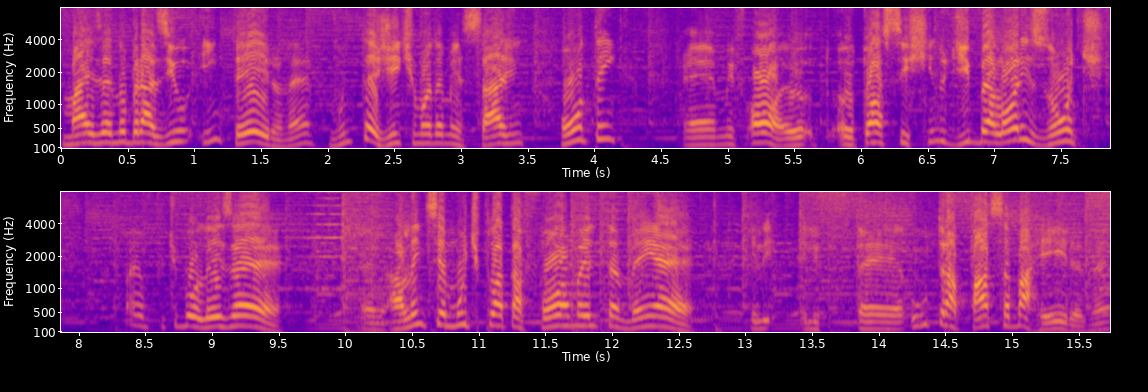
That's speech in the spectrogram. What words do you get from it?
mas é no Brasil inteiro, né? Muita gente manda mensagem. Ontem, é, me, ó, eu, eu tô assistindo de Belo Horizonte. O futebolês é, é, além de ser multiplataforma, ele também é, ele, ele é, ultrapassa barreiras, né?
